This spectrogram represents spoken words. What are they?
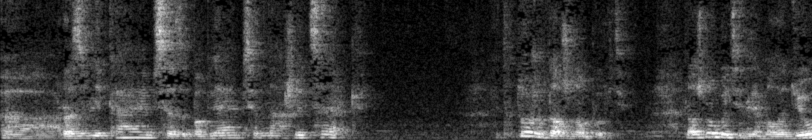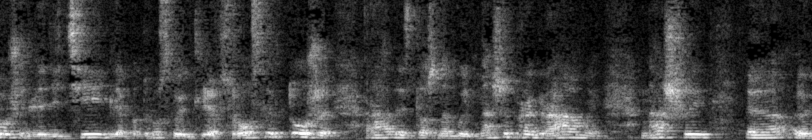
э, развлекаемся, забавляемся в нашей церкви. Это тоже должно быть. Должно быть и для молодежи, для детей, для подростков, и для взрослых тоже радость должна быть. Наши программы, наши э, э,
